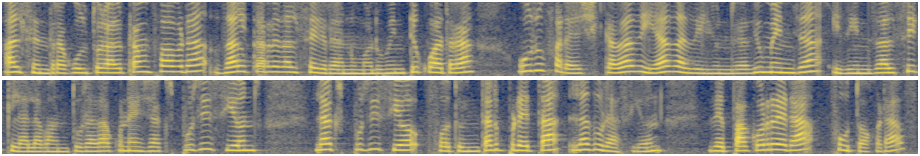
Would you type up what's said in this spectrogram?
El Centre Cultural Can Fabra, del carrer del Segre número 24, us ofereix cada dia de dilluns a diumenge i dins del cicle L'aventura de conèixer exposicions, l'exposició Foto interpreta la duració de Paco Herrera, fotògraf.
